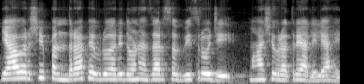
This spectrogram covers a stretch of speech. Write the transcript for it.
यावर्षी पंधरा फेब्रुवारी दोन हजार सव्वीस रोजी महाशिवरात्री आलेली आहे.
